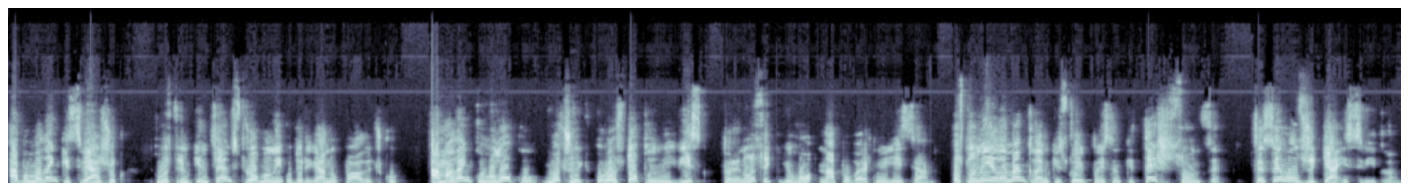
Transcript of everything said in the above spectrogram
або маленький свяшок, гострим кінцем встромлений у дерев'яну паличку, а маленьку головку вмочують у розтоплений віск, переносять його на поверхню яйця. Основний елемент лемківської писанки теж сонце. Це символ життя і світла.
